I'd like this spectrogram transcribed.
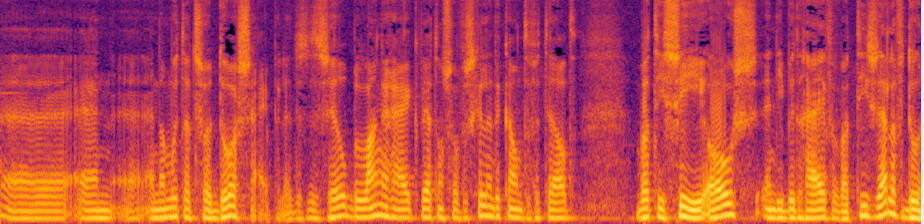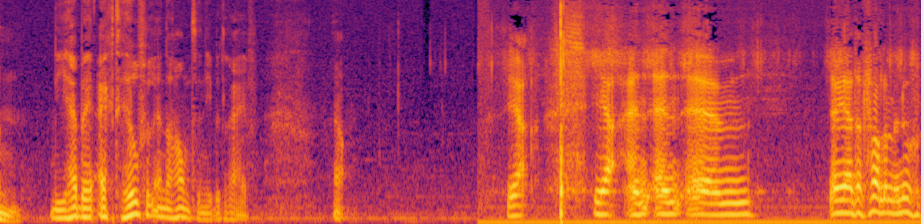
Uh, en, en dan moet dat zo doorcijpelen. Dus het is heel belangrijk, werd ons van verschillende kanten verteld, wat die CEO's en die bedrijven, wat die zelf doen. Die hebben echt heel veel in de hand in die bedrijven. Ja, ja en, en ehm, nou ja, daar vallen me nog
